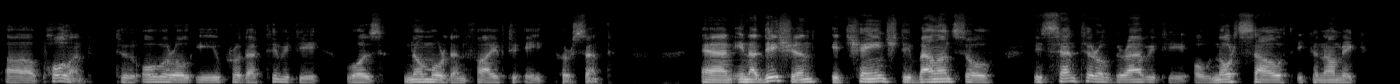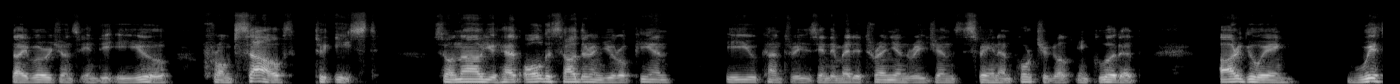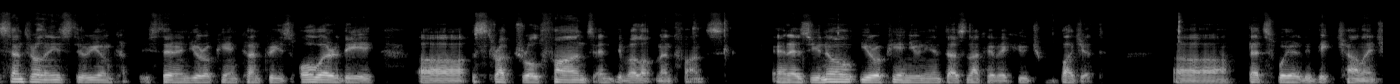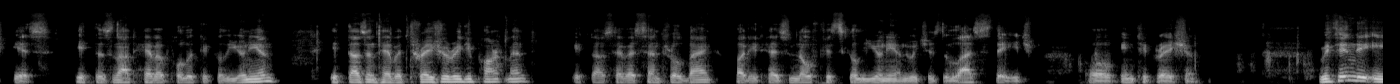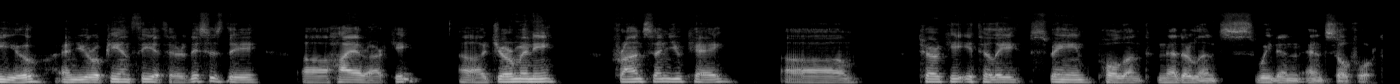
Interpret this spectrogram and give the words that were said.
uh, Poland, to overall EU productivity was no more than five to eight percent. And in addition, it changed the balance of the center of gravity of north-south economic divergence in the EU from south to east. So now you had all the southern European EU countries in the Mediterranean region, Spain and Portugal included, arguing with Central and Eastern, Eastern European countries over the uh, structural funds and development funds. And as you know, European Union does not have a huge budget. Uh, that's where the big challenge is. It does not have a political union. It doesn't have a treasury department. It does have a central bank, but it has no fiscal union, which is the last stage of integration. Within the EU and European theater, this is the uh, hierarchy. Uh, Germany, France and UK, um, Turkey, Italy, Spain, Poland, Netherlands, Sweden, and so forth.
